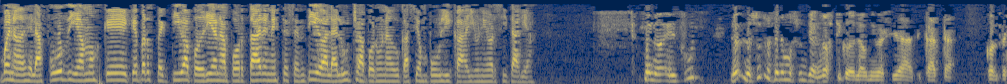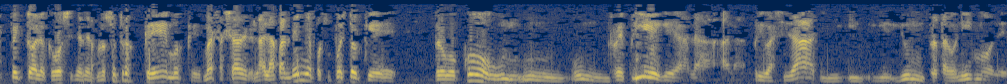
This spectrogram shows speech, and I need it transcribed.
Bueno, desde la FUD, digamos, ¿qué, ¿qué perspectiva podrían aportar en este sentido a la lucha por una educación pública y universitaria? Bueno, el FUD, nosotros tenemos un diagnóstico de la universidad, Cata con respecto a lo que vos señalás. Nosotros creemos que más allá de la, pandemia, por supuesto que provocó un, un, repliegue a la, a la privacidad y, un protagonismo de,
